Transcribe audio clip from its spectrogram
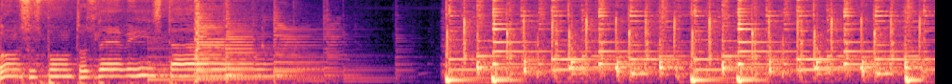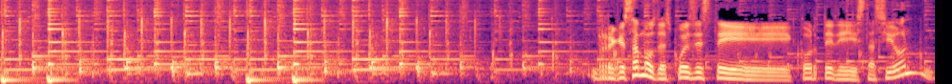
con sus puntos de vista. Regresamos después de este corte de estación.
